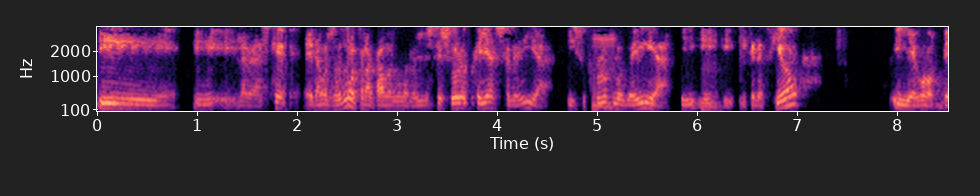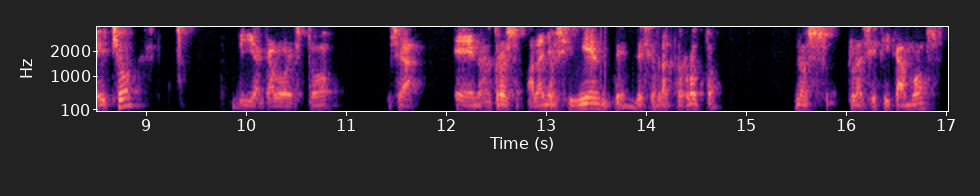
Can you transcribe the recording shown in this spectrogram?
Y, la verdad es que éramos nosotros que no acabamos de verlo. Yo estoy seguro que ella se veía y su club mm. lo veía mm. y, creció y llegó. De hecho, y acabó esto, o sea, eh, nosotros al año siguiente de ese brazo roto nos clasificamos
